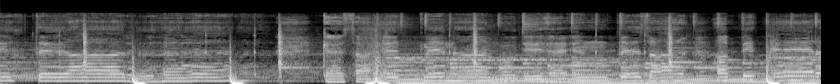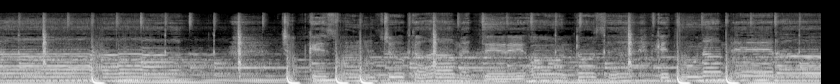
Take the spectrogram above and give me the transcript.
اختیار ہے کیسا اطمینان مجھے ہے انتظار اب بھی تیرا۔ جبکہ سن چکا میں تیرے ہونٹوں سے کہ تو نہ میرا۔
